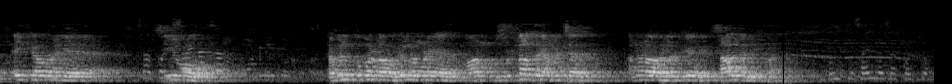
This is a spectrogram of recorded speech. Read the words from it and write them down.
வருகின்ற சிஓ தமிழ்குமார் அவர்கள் நம்முடைய மாண்பு சுற்றுலாத்துறை அமைச்சர் அண்ணன் அவர்களுக்கு சால்வை அளிப்பார் கொஞ்சம் சைடில் சார் கொஞ்சம்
